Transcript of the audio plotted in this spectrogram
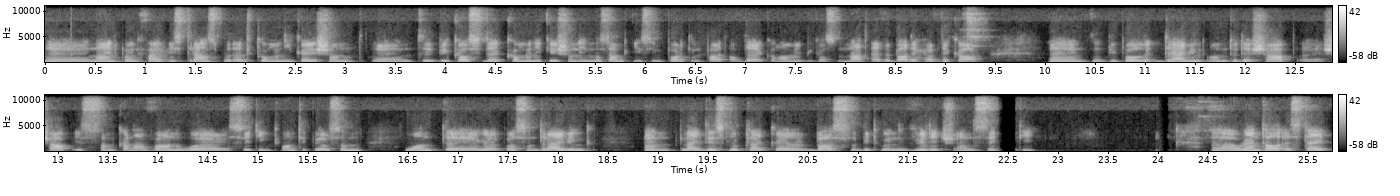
Uh, 9.5 is transport and communication and because the communication in Mozambique is important part of the economy because not everybody have the car and people driving onto the shop. Uh, shop is some kind of van where sitting 20 person, one uh, person driving, and like this look like a bus between village and city. Uh, rental estate,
